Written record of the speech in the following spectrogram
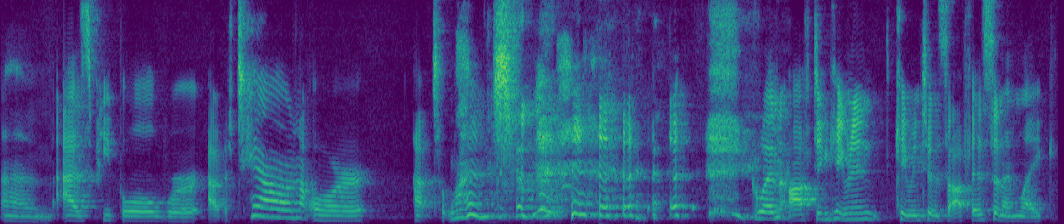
um, as people were out of town or out to lunch. Glenn often came in came into his office and I'm like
